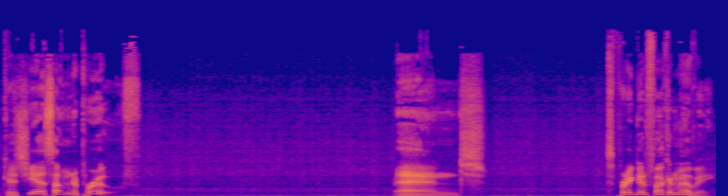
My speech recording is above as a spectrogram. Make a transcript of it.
because she has something to prove and it's a pretty good fucking movie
